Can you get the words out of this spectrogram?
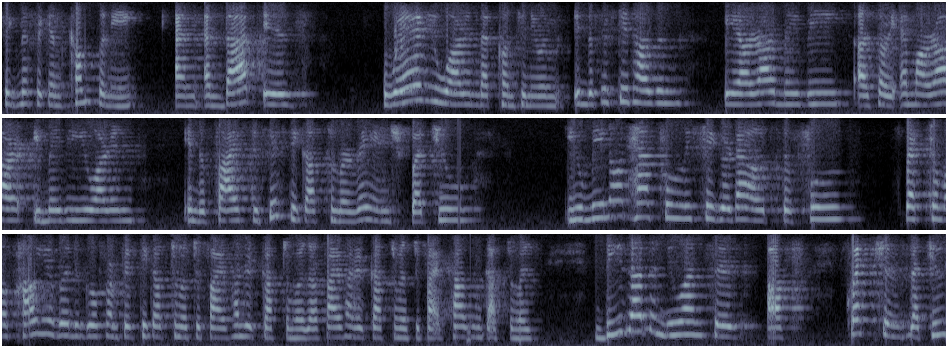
significant company. And, and that is where you are in that continuum. In the 50,000 ARR, maybe, uh, sorry, MRR, maybe you are in, in the 5 to 50 customer range, but you, you may not have fully figured out the full spectrum of how you're going to go from 50 customers to 500 customers or 500 customers to 5,000 customers. These are the nuances of questions that you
